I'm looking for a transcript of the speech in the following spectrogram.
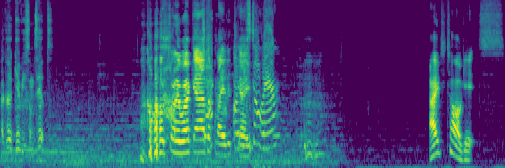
I could give you some tips. I'm trying to work out how to play this are you still there? Aim to targets.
